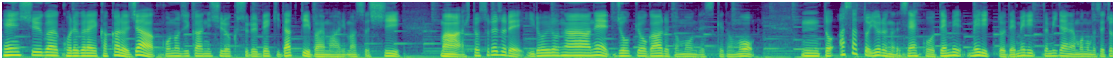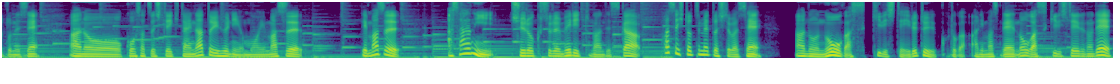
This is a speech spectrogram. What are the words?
編集がこれぐらいかかる。じゃあこの時間に収録するべきだっていう場合もありますしまあ人それぞれいろいろなね状況があると思うんですけどもうんと朝と夜のですねこうデメリットデメリットみたいなものもですねちょっとですねあのー考察していきたいなというふうに思いますでまず朝に収録するメリットなんですがまず一つ目としてはですねあの脳がすっきりしているということがありますね。脳がすっきりしているので、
